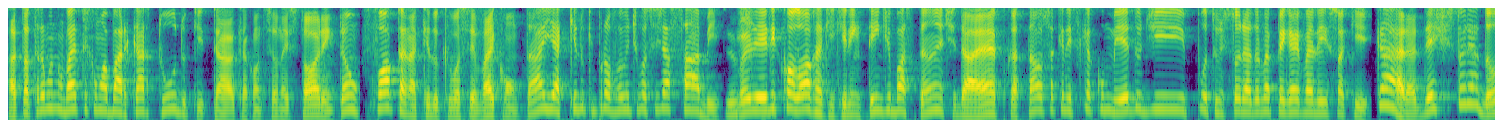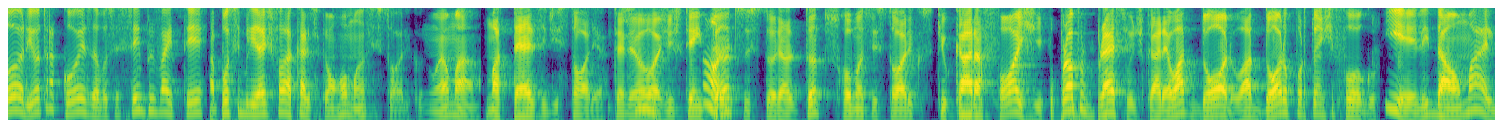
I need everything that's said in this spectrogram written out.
A tua trama não vai ter como abarcar tudo que, tá, que aconteceu na história. Então, foca naquilo que você vai contar e aquilo que provavelmente você já sabe. Ele, ele, coloca aqui que ele entende bastante da época tal, só que ele fica com medo de, puta, um historiador vai pegar e vai ler isso aqui. Cara, deixa o historiador. E outra coisa, você sempre vai ter a possibilidade de falar, cara, isso aqui é um romance histórico, não é uma, uma tese de história. Entendeu? Sim. A gente tem não, tantos, história, tantos romances históricos que o cara foge. O próprio Pressfield, cara, eu adoro, eu adoro Portões de Fogo. E ele dá uma. Ele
